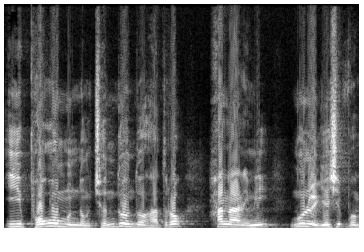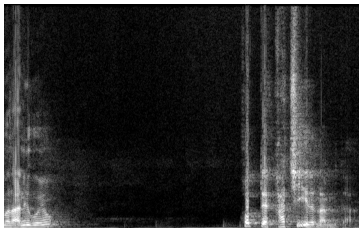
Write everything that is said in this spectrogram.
이 복음운동, 전도운동 하도록 하나님이 문을 여실 뿐만 아니고요. 그때 같이 일어납니다.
